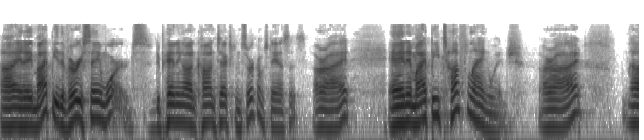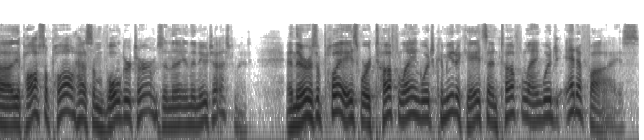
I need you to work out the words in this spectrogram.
uh, and it might be the very same words, depending on context and circumstances, all right? And it might be tough language, all right? Uh, the Apostle Paul has some vulgar terms in the, in the New Testament. And there is a place where tough language communicates and tough language edifies.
